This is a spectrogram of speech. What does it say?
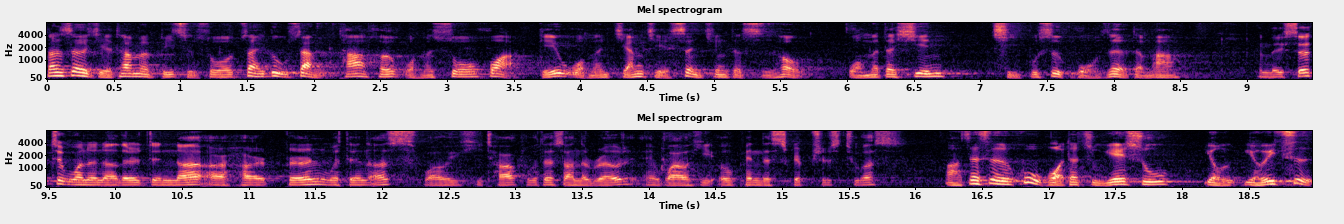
三十二节，他们彼此说，在路上他和我们说话，给我们讲解圣经的时候，我们的心岂不是火热的吗？And they said to one another, Did not our heart burn within us while he talked with us on the road and while he opened the scriptures to us? 啊，这是复活的主耶稣有有一次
